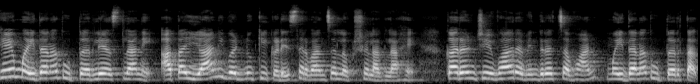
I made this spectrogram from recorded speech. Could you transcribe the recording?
हे मैदानात उतरले असल्याने आता या निवडणुकीकडे सर्वांचं लक्ष लागलं आहे. कारण जेव्हा रवींद्र चव्हाण मैदानात उतरतात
